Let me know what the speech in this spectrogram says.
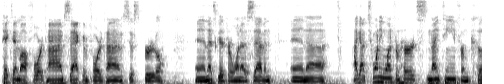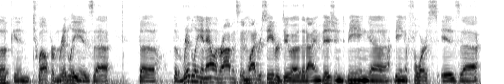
picked him off four times, sacked him four times, just brutal. And that's good for 107. And uh, I got 21 from Hurts, 19 from Cook, and 12 from Ridley. Is uh, the the Ridley and Allen Robinson wide receiver duo that I envisioned being uh, being a force is uh,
